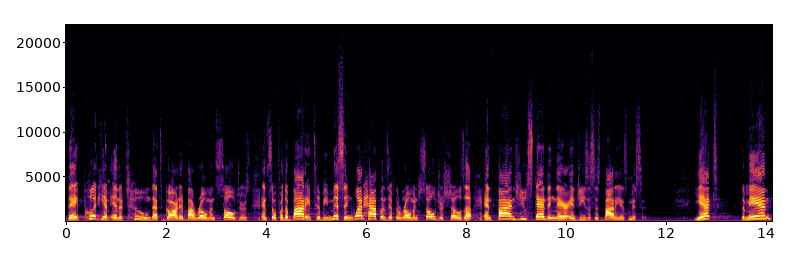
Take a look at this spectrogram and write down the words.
they put him in a tomb that's guarded by Roman soldiers. And so, for the body to be missing, what happens if the Roman soldier shows up and finds you standing there and Jesus' body is missing? Yet, the men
